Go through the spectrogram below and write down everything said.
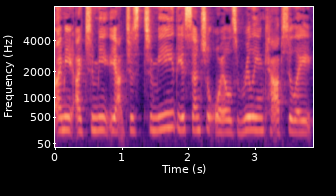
i mean i to me yeah just to me the essential oils really encapsulate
